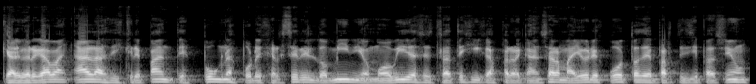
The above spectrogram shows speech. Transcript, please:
que albergaban alas discrepantes, pugnas por ejercer el dominio, movidas estratégicas para alcanzar mayores cuotas de participación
